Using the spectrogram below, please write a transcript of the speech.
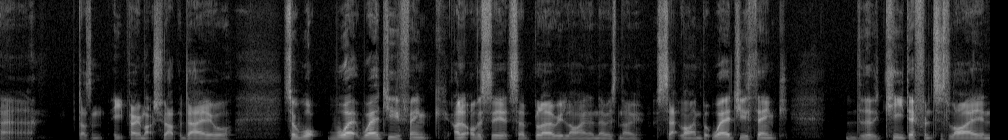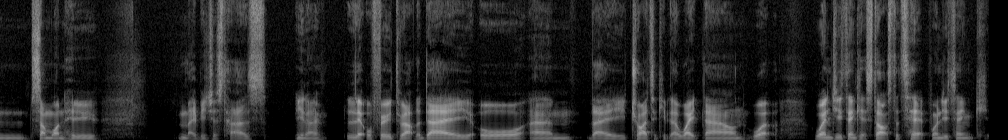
uh, doesn't eat very much throughout the day. Or so, what? Where, where do you think? Know obviously, it's a blurry line and there is no set line, but where do you think? the key differences lie in someone who maybe just has you know little food throughout the day or um, they try to keep their weight down. What when do you think it starts to tip? When do you think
